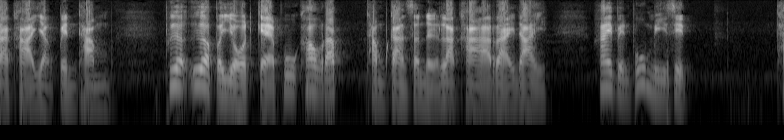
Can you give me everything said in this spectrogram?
ราคาอย่างเป็นธรรม เพื่อเอื้อประโยชน์แก่ผู้เข้ารับทำการเสนอราคารายใด ให้เป็นผู้มีสิทธิ์ท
